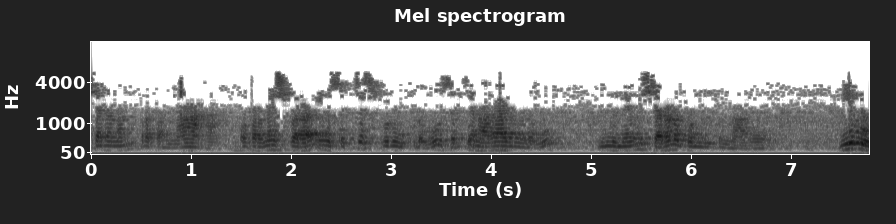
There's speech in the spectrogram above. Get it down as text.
శరణం ప్రపన్నా. ఓ పరమేశ్వర నేను సత్యస్వరూపుడవు సత్యనారాయణుడవు నిన్ను మేము శరణ పొందుతున్నాము నీవు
